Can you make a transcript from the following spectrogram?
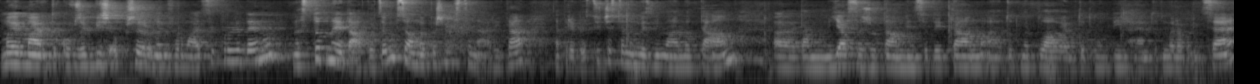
Ми маємо таку вже більш обширну інформацію про людину. Наступний етап у цьому всьому ми пишемо сценарій. Та? Наприклад, цю частину ми знімаємо там. е, Там я сиджу там, він сидить там, тут ми плаваємо, тут ми бігаємо, тут ми робимо це.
